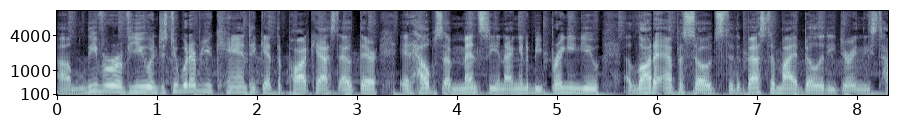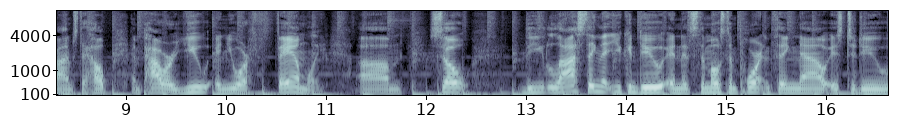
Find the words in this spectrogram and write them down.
Um, leave a review and just do whatever you can to get the podcast out there. It helps immensely, and I'm going to be bringing you a lot of episodes to the best of my ability during these times to help empower you and your family. Um, so, the last thing that you can do, and it's the most important thing now, is to do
